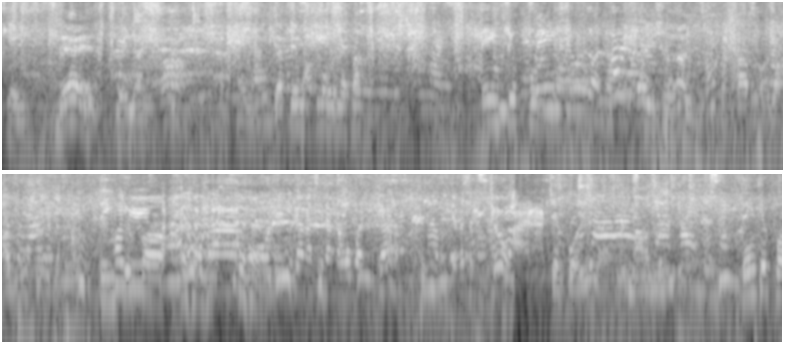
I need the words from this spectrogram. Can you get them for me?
Okay. Del! We're done. Okay na. Dati yung makikita niya pa. Thank you po. Thank you, Lola. Ayos na lang. Papa, baka mo. Thank you po. Ulit ka kasi nakahubad ka. Hindi ka sa video. Ah, Siyempre yun ah. Mamagaling. Thank you po.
